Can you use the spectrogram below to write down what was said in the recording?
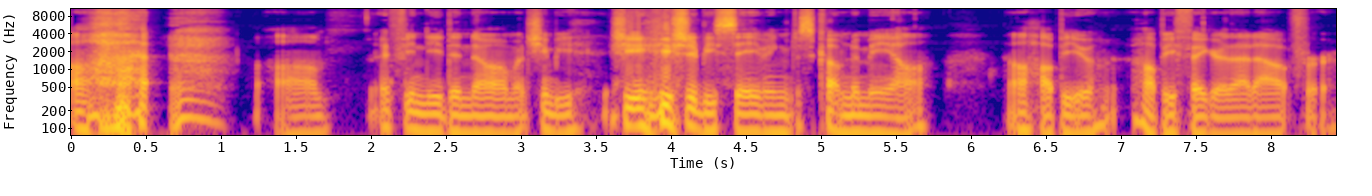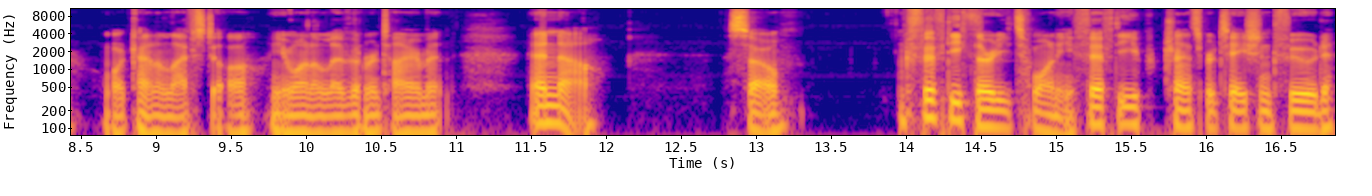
uh, um, if you need to know how much you be you should be saving, just come to me. I'll I'll help you help you figure that out for what kind of lifestyle you want to live in retirement. And now, so 50 30 20 50 transportation food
